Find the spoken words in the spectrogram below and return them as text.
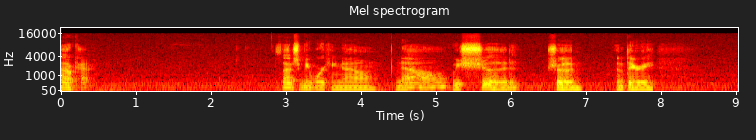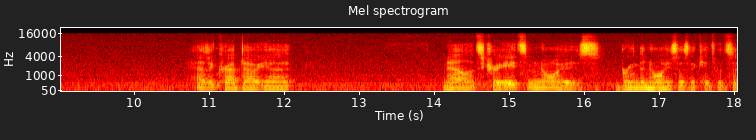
Okay. So that should be working now. Now we should, should, in theory, hasn't crapped out yet. Now let's create some noise. Bring the noise, as the kids would say.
